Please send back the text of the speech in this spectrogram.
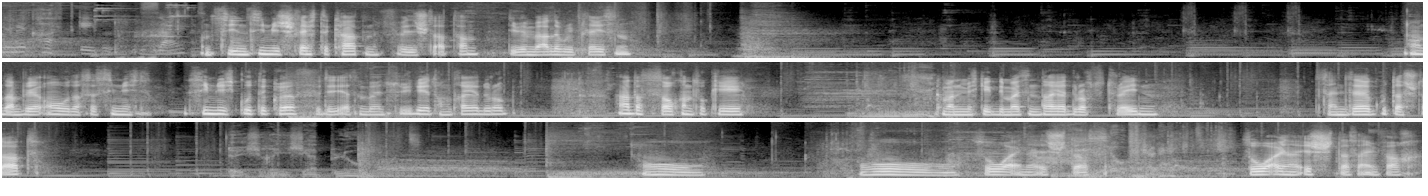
und ziehen ziemlich schlechte Karten für die Stadt an. Die werden wir alle replacen. Und dann wir, oh, das ist ziemlich, ziemlich gute Curve für die ersten beiden Züge, jetzt noch 3 Drop. Ah, das ist auch ganz okay. Kann man nämlich gegen die meisten Dreier Drops traden. Das ist ein sehr guter Start. Oh. Oh, so einer ist das. So einer ist das einfach.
